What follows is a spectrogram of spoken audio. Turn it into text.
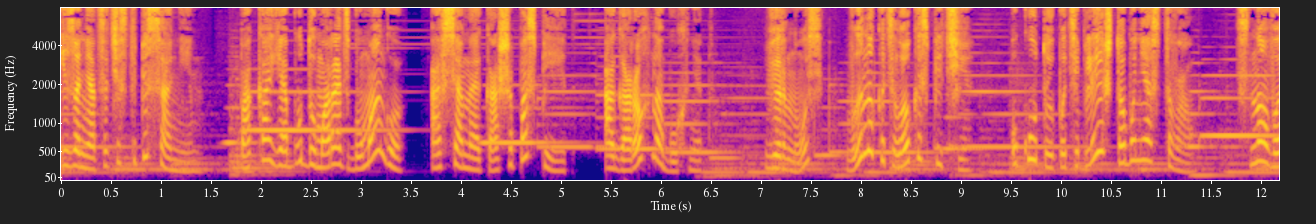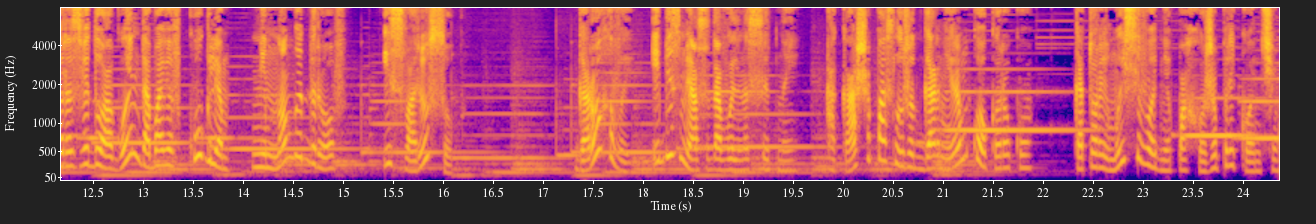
и заняться чистописанием. Пока я буду морать бумагу, овсяная каша поспеет, а горох набухнет. Вернусь, выну котелок из печи, укутаю потеплее, чтобы не остывал. Снова разведу огонь, добавив к углям немного дров и сварю суп. Гороховый и без мяса довольно сытный, а каша послужит гарниром к окороку – который мы сегодня, похоже, прикончим.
